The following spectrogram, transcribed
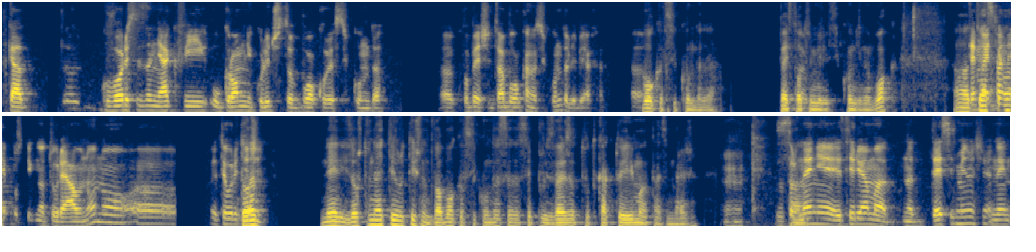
така, говори се за някакви огромни количества блокове в секунда. какво беше? Два блока на секунда ли бяха? Блока в секунда, да. 500 да. милисекунди на блок. А, Те май това не е постигнато реално, но а, е теоретично. Той... Не, изобщо не е теоретично. Два блока в секунда се, се произвеждат от както е има тази мрежа. За сравнение, Ethereum на 10 минути, не,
